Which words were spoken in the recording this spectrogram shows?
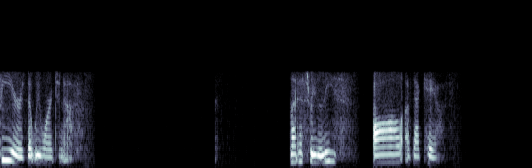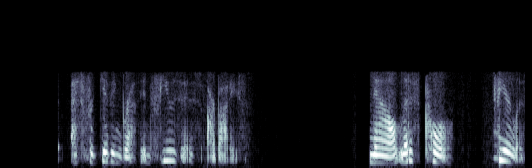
fears that we weren't enough. Let us release all of that chaos as forgiving breath infuses our bodies. Now let us pull fearless,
